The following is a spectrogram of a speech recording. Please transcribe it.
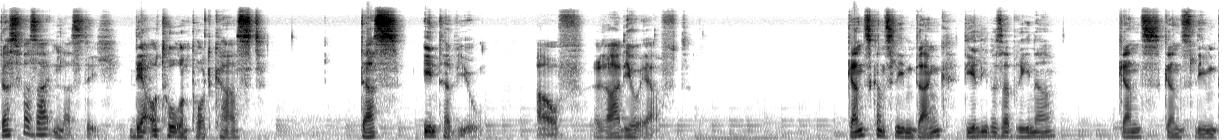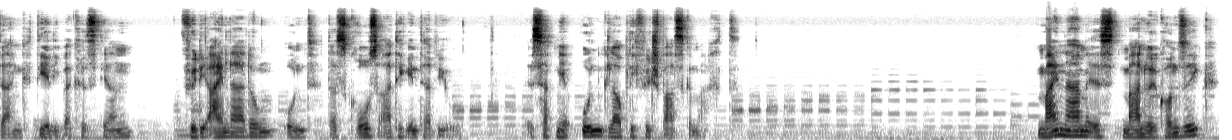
Das war Seitenlastig, der Autoren-Podcast. Das Interview auf Radio Erft. Ganz, ganz lieben Dank dir, liebe Sabrina. Ganz, ganz lieben Dank dir, lieber Christian, für die Einladung und das großartige Interview. Es hat mir unglaublich viel Spaß gemacht. Mein Name ist Manuel Konsig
